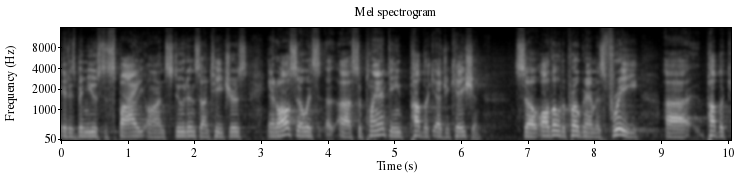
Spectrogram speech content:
it has been used to spy on students, on teachers, and also it's uh, uh, supplanting public education. So, although the program is free, uh, public,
